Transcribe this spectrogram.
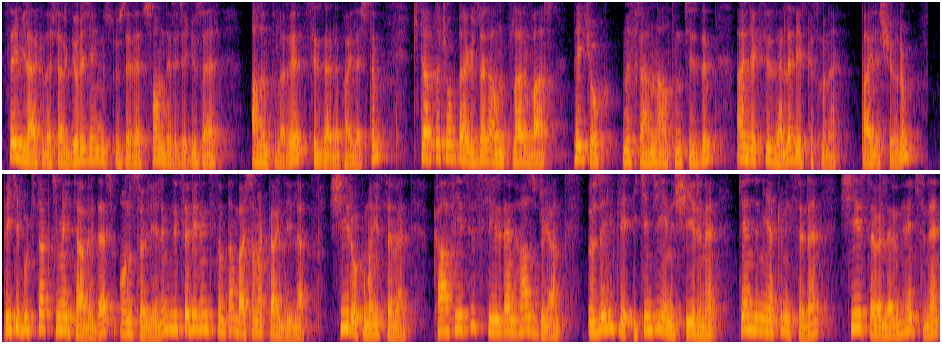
Sevgili arkadaşlar göreceğiniz üzere son derece güzel alıntıları sizlerle paylaştım. Kitapta çok daha güzel alıntılar var. Pek çok mısranın altını çizdim. Ancak sizlerle bir kısmını paylaşıyorum. Peki bu kitap kime hitap eder? Onu söyleyelim. Lise 1. sınıftan başlamak kaydıyla şiir okumayı seven, kafiyesiz şiirden haz duyan, özellikle ikinci yeni şiirine kendini yakın hisseden şiir severlerin hepsine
